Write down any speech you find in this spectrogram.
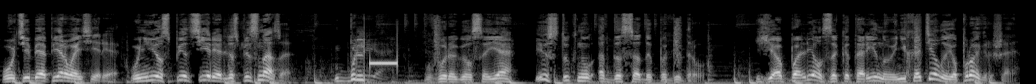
«У тебя первая серия, у нее спецсерия для спецназа!» «Бля!» — выругался я и стукнул от досады по бедру. «Я болел за Катарину и не хотел ее проигрыша!»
